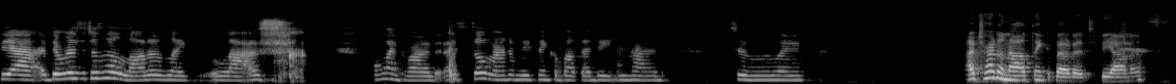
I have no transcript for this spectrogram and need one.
yeah, there was just a lot of like laughs. oh my god. I still randomly think about that date you had to like I try to not think about it, to be honest.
